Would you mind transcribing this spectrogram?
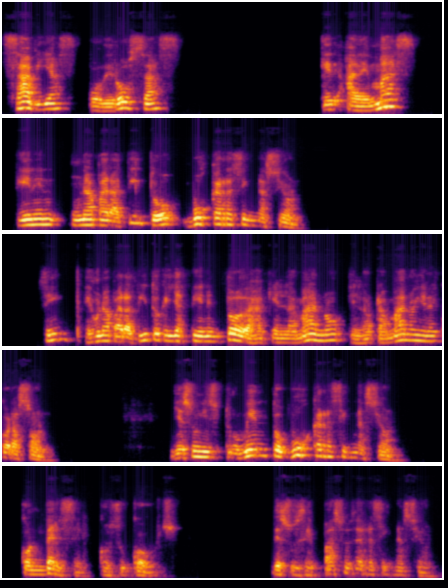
sabias, poderosas, que además tienen un aparatito, busca resignación. ¿Sí? Es un aparatito que ellas tienen todas aquí en la mano, en la otra mano y en el corazón. Y es un instrumento, busca resignación. Conversen con su coach de sus espacios de resignación.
